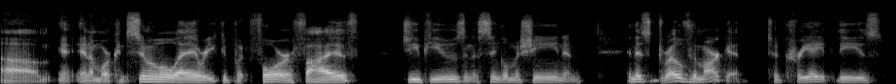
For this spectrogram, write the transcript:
um, in, in, a more consumable way, where you could put four or five GPUs in a single machine, and and this drove the market to create these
